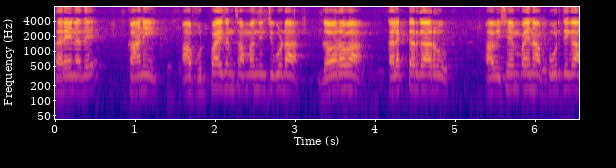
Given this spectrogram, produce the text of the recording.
సరైనదే. కానీ ఆ ఫుడ్ పాయిజన్ సంబంధించి కూడా గౌరవ కలెక్టర్ గారు ఆ విషయం పైన పూర్తిగా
